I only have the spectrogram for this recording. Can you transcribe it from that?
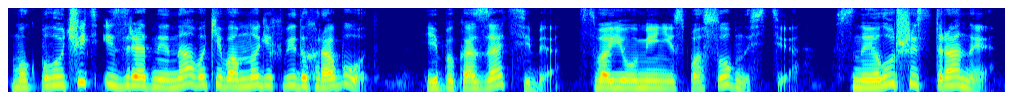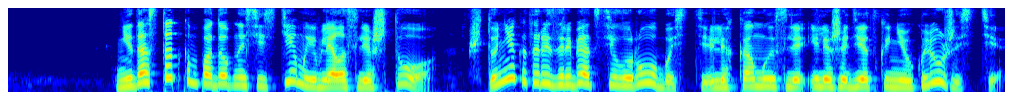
мог получить изрядные навыки во многих видах работ и показать себе свои умения и способности с наилучшей стороны. Недостатком подобной системы являлось лишь то, что некоторые из ребят в силу робости, легкомыслия или же детской неуклюжести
